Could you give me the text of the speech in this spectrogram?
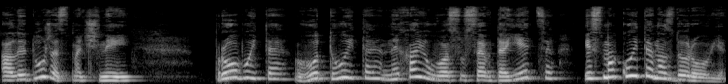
але дуже смачний. Пробуйте, готуйте, нехай у вас усе вдається і смакуйте на здоров'я.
